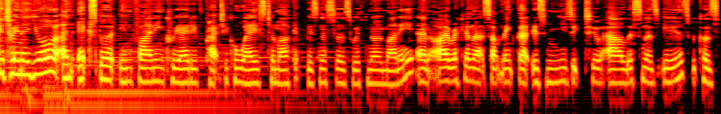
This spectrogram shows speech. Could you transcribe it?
Katrina, you're an expert in finding creative, practical ways to market businesses with no money. And I reckon that's something that is music to our listeners' ears because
